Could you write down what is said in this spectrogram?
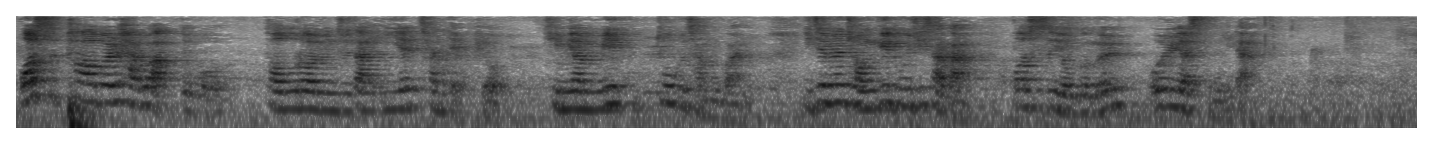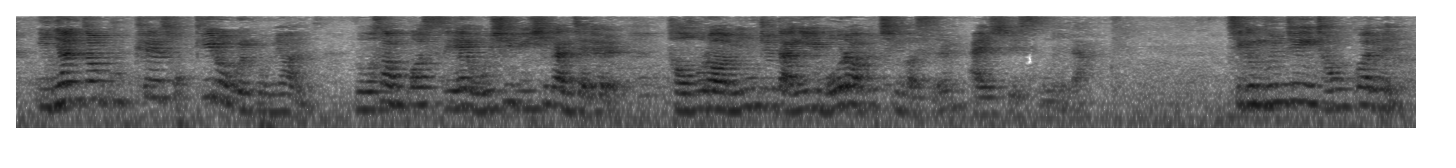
버스 파업을 하루 앞두고 더불어민주당 이해찬 대표, 김현미 국토부 장관, 이재명 경기도지사가 버스 요금을 올렸습니다. 2년 전 국회 속기록을 보면 노선 버스의 52시간제를 더불어민주당이 몰아붙인 것을 알 수 있습니다. 지금 문재인 정권은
